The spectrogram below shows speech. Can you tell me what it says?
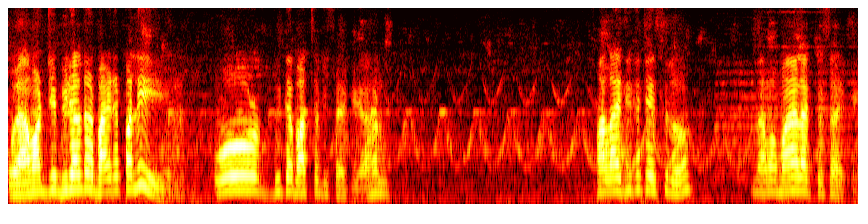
ওই আমার যে বিড়ালটার বাইরে পালি ওর দুইটা বাচ্চা দিছে আর কি। এখন ফালাই দিতে চাইছিল না আমার মায়া লাগতেছে আর কি।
